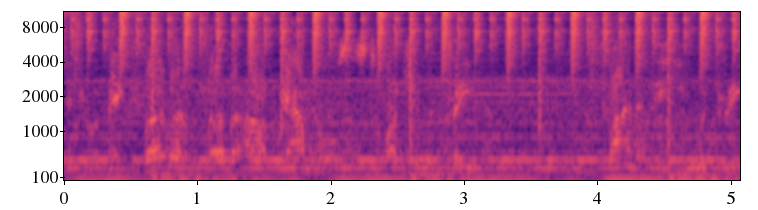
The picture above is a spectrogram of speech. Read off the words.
and you would make further and further out gambles as to what you would dream. Finally, you would dream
